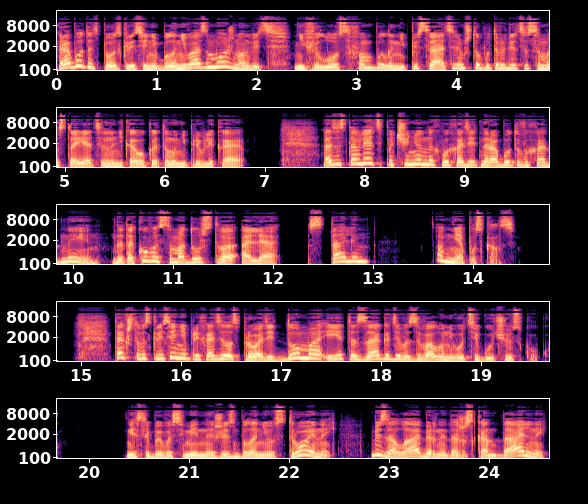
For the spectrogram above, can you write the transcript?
Работать по воскресенью было невозможно, он ведь не философом был и не писателем, чтобы трудиться самостоятельно, никого к этому не привлекая. А заставлять подчиненных выходить на работу в выходные, до такого самодурства а Сталин, он не опускался. Так что воскресенье приходилось проводить дома, и это загодя вызывало у него тягучую скуку. Если бы его семейная жизнь была неустроенной, безалаберной, даже скандальной,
